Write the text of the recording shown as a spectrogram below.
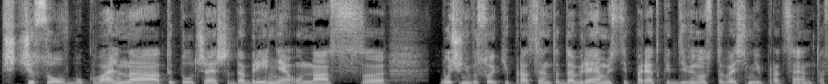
часов буквально ты получаешь одобрение. У нас э, очень высокий процент одобряемости, порядка 98%.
